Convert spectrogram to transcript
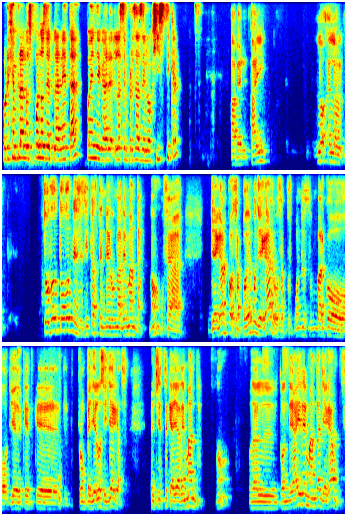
Por ejemplo, a los polos del planeta, ¿pueden llegar las empresas de logística? A ver, hay... Lo, lo, todo, todo necesitas tener una demanda, ¿no? O sea, llegar, o sea, podemos llegar, o sea, pues pones un barco que, que rompe hielos y llegas. El chiste es que haya demanda, ¿no? O sea, el, donde hay demanda llegamos.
